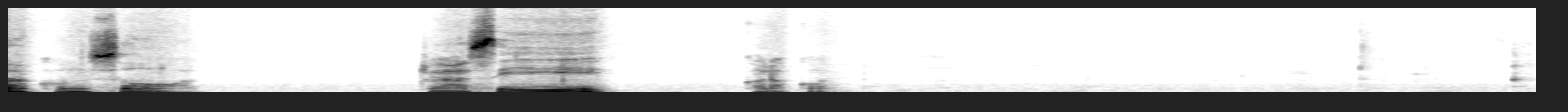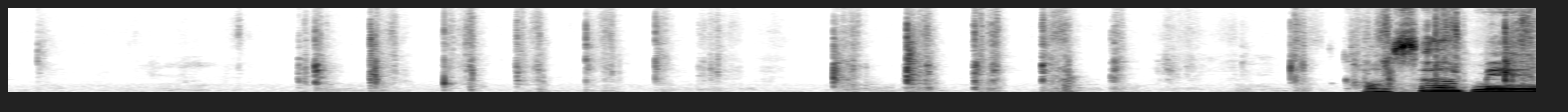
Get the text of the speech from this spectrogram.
รักคนโสด ราศีกรกฎขอทราบเมน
